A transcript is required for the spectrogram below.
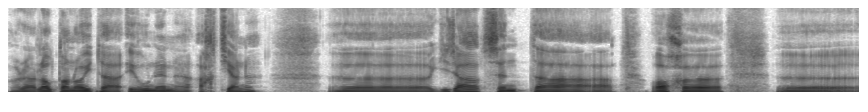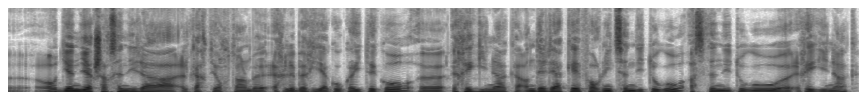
Hora, lautan oita ehunen uh, artian, uh, gira, zenta hor, uh, uh, hor diendiak sartzen dira elkarte hortan be, erle berriako kaiteko, uh, erreginak andereak fornitzen ditugu, azten ditugu uh, erreginak,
